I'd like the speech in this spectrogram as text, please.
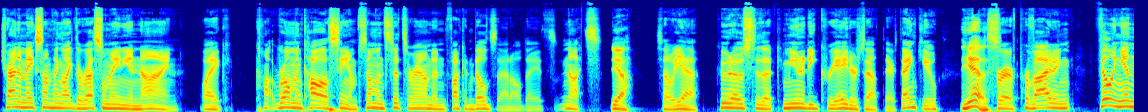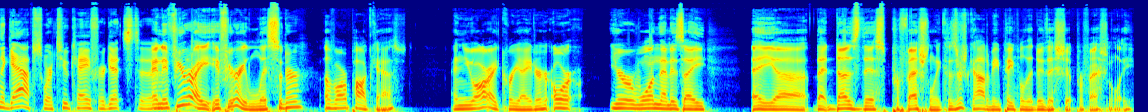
trying to make something like the WrestleMania nine, like Co- Roman Coliseum. Someone sits around and fucking builds that all day. It's nuts. yeah, So yeah, kudos to the community creators out there. Thank you yes. for providing, filling in the gaps where 2K forgets to. and if you're a if you're a listener of our podcast and you are a creator or you're one that is a a uh, that does this professionally because there's got to be people that do this shit professionally.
